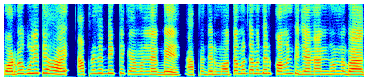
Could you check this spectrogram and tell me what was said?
পর্বগুলিতে হয়, আপনাদের দেখতে কেমন লাগবে? আপনাদের মতামত আমাদের কমেন্টে জানান, ধন্যবাদ।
